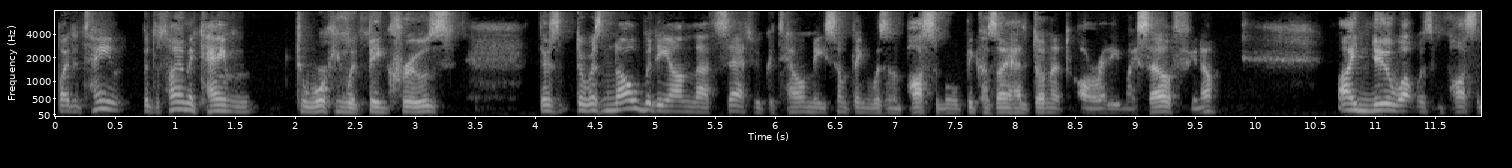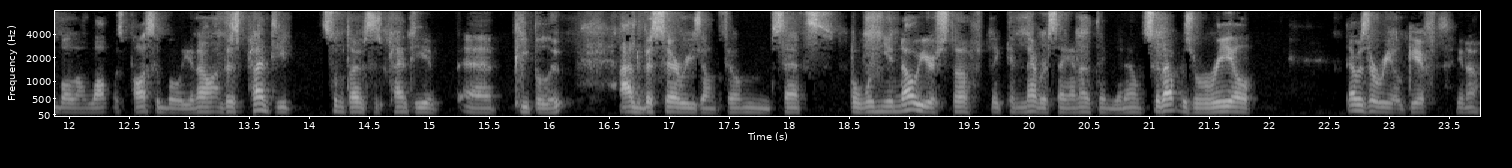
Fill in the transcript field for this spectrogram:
By the time, by the time it came to working with big crews, there's there was nobody on that set who could tell me something was impossible because I had done it already myself. You know, I knew what was impossible and what was possible. You know, and there's plenty. Sometimes there's plenty of uh, people who adversaries on film sets, but when you know your stuff, they can never say anything. You know, so that was real, that was a real gift. You know.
